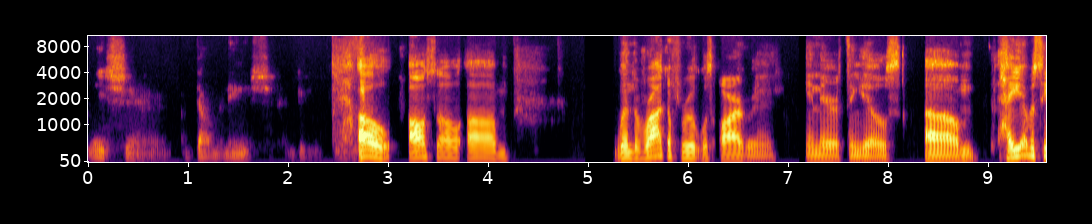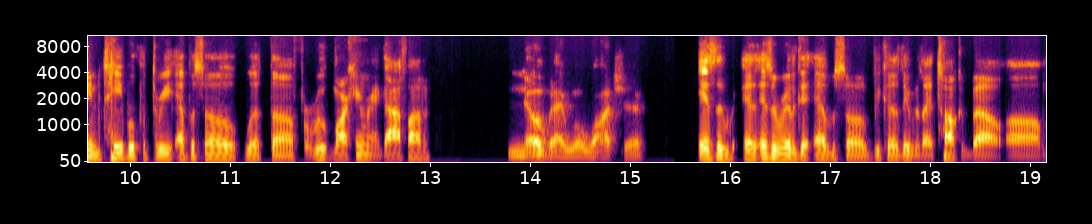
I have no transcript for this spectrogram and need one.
Nation domination. Oh, also, um, when the Rock and Farouk was arguing, and everything else. Um, have you ever seen the Table for Three episode with uh, Farouk, Mark Henry, and Godfather? No, but I will watch it. It's a it's a really good episode because they were like talking about um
